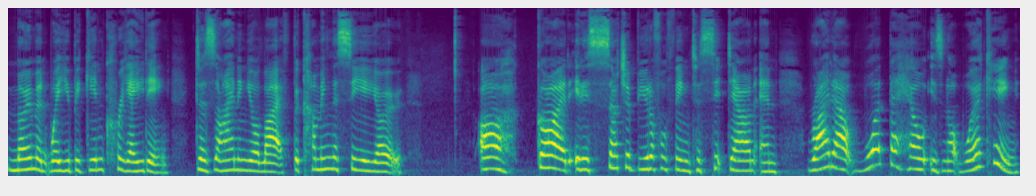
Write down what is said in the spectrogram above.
moment where you begin creating, designing your life, becoming the CEO. Oh, God, it is such a beautiful thing to sit down and write out what the hell is not working.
